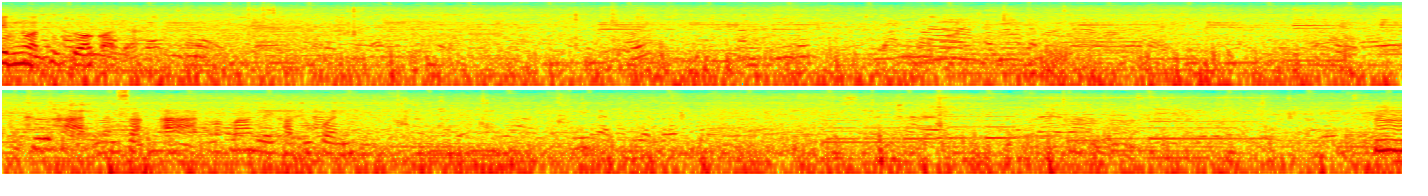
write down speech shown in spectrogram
กินหนวดทุกตัวก่อนจ้ะคือหาดมันสะอาดมาก ๆ เลยค่ะทุกคน อืม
